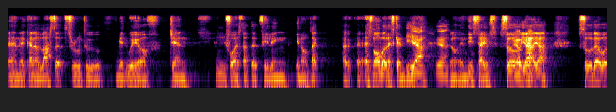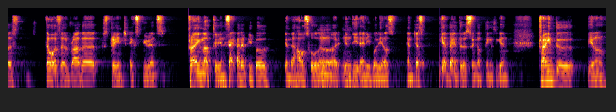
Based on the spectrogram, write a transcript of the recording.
and it kind of lasted through to midway of Jan mm. before I started feeling, you know, like uh, as normal as can be, Yeah, yeah. you know, in these times. So Yeah, yeah, yeah. yeah. So that was that was a rather strange experience, trying not to infect other people in the household Mm, or mm. indeed anybody else, and just get back into the swing of things again. Trying to, you know,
